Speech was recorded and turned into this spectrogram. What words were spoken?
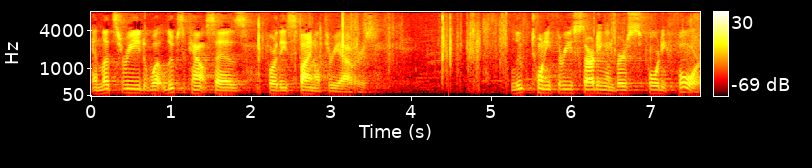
and let's read what Luke's account says for these final three hours. Luke 23, starting in verse 44.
